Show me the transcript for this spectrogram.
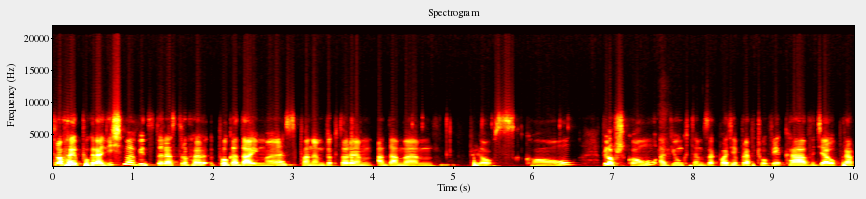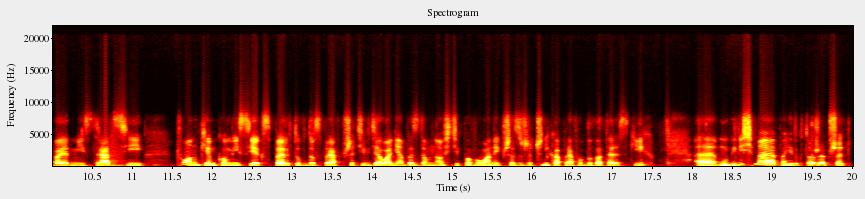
trochę pograliśmy, więc teraz trochę pogadajmy z panem doktorem Adamem Ploską, Ploszką, adiunktem w Zakładzie Praw Człowieka Wydziału Prawa i Administracji, członkiem Komisji Ekspertów do spraw przeciwdziałania bezdomności powołanej przez Rzecznika Praw Obywatelskich. E, Mówiliśmy, panie doktorze, przed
